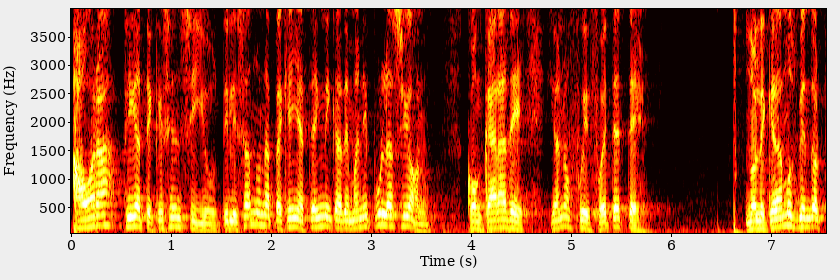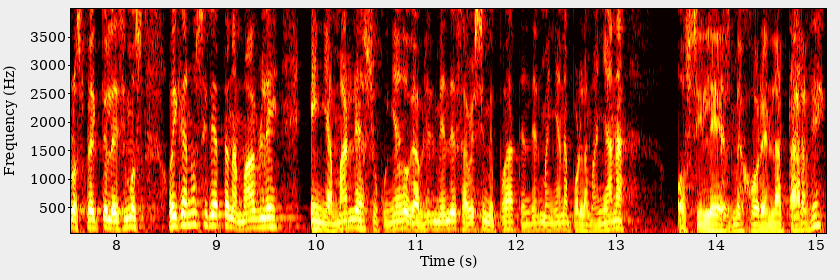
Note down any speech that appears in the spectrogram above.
Ahora, fíjate qué sencillo, utilizando una pequeña técnica de manipulación, con cara de, yo no fui, fue TT. Nos le quedamos viendo al prospecto y le decimos, oiga, ¿no sería tan amable en llamarle a su cuñado Gabriel Méndez a ver si me puede atender mañana por la mañana o si le es mejor en la tarde?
